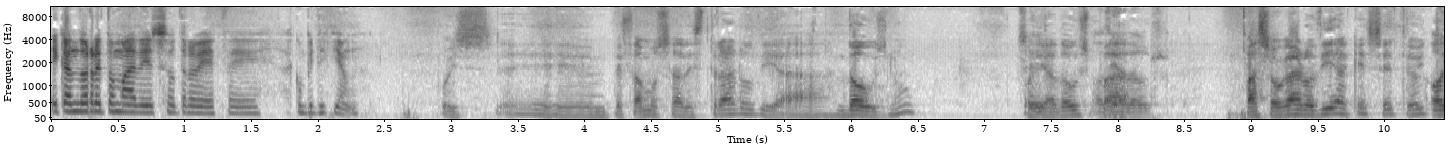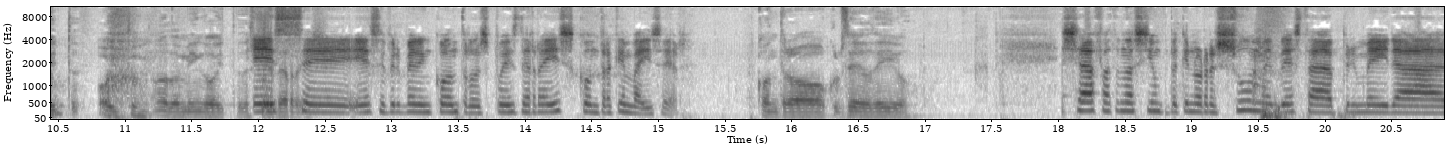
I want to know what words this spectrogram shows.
E cando retomades outra vez eh, a competición? Pois eh, empezamos a adestrar o día 2, non? O sí, día 2 pa... O día 2 Para xogar o día que é 7, 8? 8. 8. Domingo 8, despois de Reis. Ese primeiro encontro despois de Reis, contra quen vai ser? Contra o Cruzeiro de Igo. Xa facendo así un pequeno resumen desta primeira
